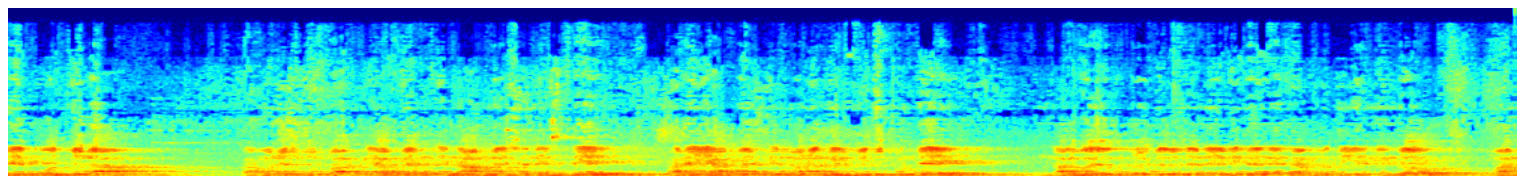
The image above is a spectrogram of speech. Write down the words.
రేపొద్దున కమ్యూనిస్టు పార్టీ అభ్యర్థి నామినేషన్ ఇస్తే మరి ఈ అభ్యర్థిని మనం గెలిపించుకుంటే నలభై ఒకటో డివిజన్ ఏ విధంగా అభివృద్ధి చెందిందో మన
